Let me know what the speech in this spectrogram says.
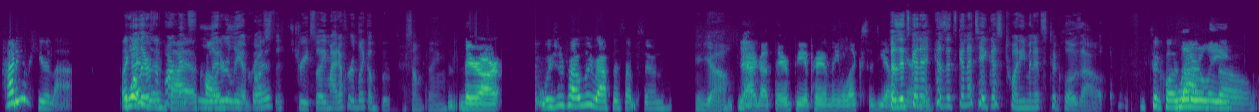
How do you hear that? Like well, I there's apartments a college literally across the street, so they might have heard like a boom or something. There are, We should probably wrap this up soon. Yeah. yeah, I got therapy. Apparently, Alexa's yelling. Because it's gonna because it's gonna take us 20 minutes to close out. to close Literally. out. So,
